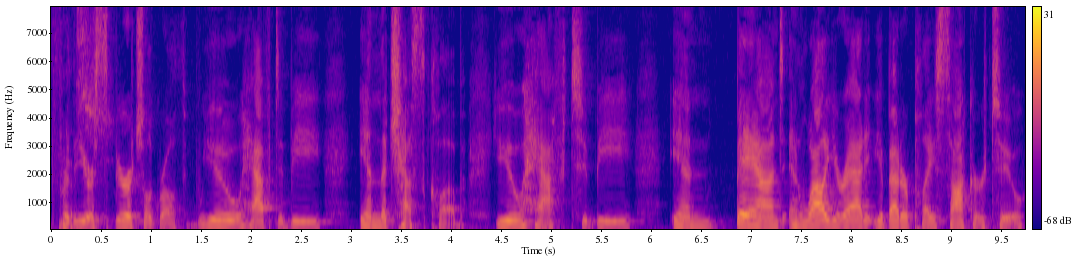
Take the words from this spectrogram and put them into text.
for the, your spiritual growth. You have to be in the chess club. You have to be in band. And while you're at it, you better play soccer too.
